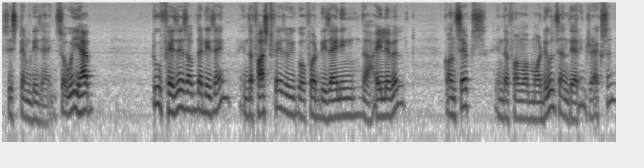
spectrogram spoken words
system design. So, we have two phases of the design. In the first phase we go for designing the high level concepts in the form of modules and their interaction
